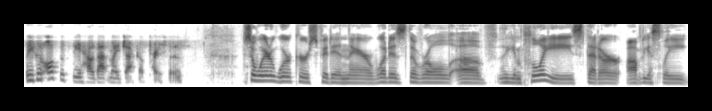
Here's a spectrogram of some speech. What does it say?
but you can also see how that might jack up prices. So, where do workers fit in there? What is the role of the employees that are obviously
